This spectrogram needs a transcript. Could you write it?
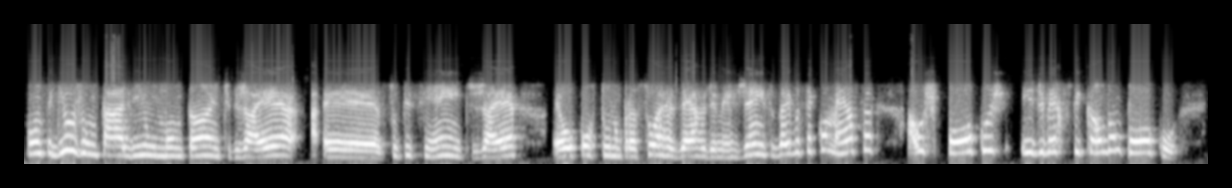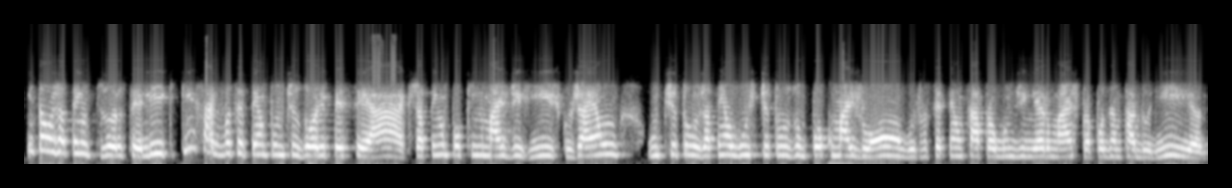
Conseguiu juntar ali um montante que já é, é suficiente, já é é oportuno para sua reserva de emergências, aí você começa aos poucos e diversificando um pouco. Então já tem o Tesouro Selic, quem sabe você tenta um Tesouro IPCA, que já tem um pouquinho mais de risco, já é um, um título, já tem alguns títulos um pouco mais longos, você pensar para algum dinheiro mais para aposentadoria,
